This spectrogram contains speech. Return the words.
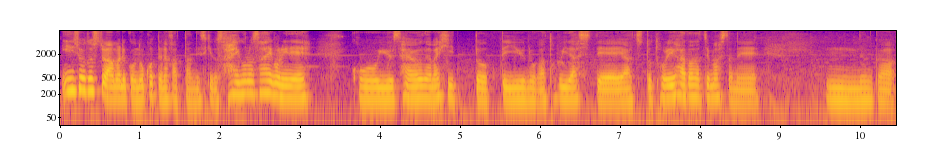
印象としてはあまりこう残ってなかったんですけど最後の最後にねこういうサヨナラヒットっていうのが飛び出していやちょっと鳥肌立ちましたね。うんなんか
